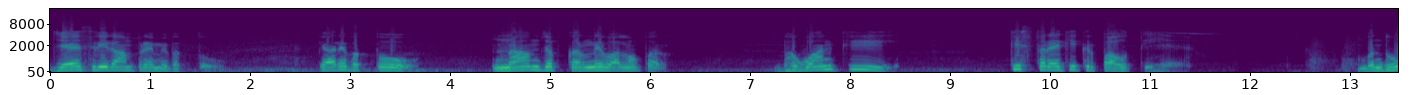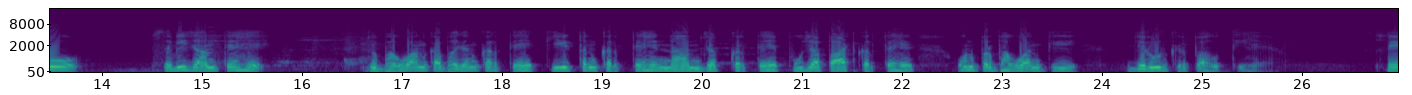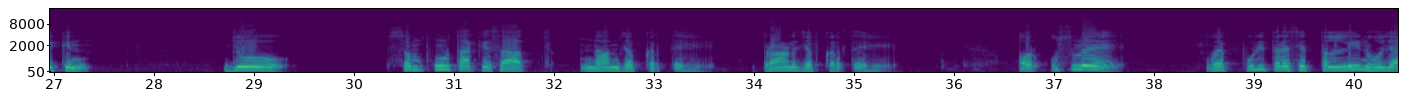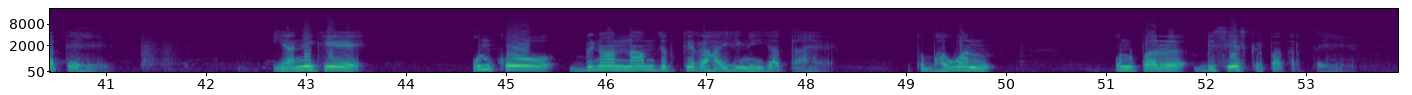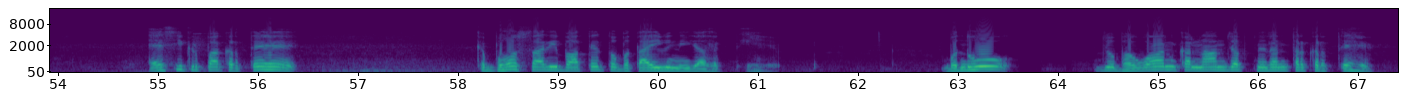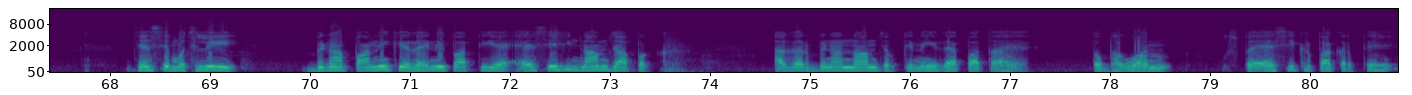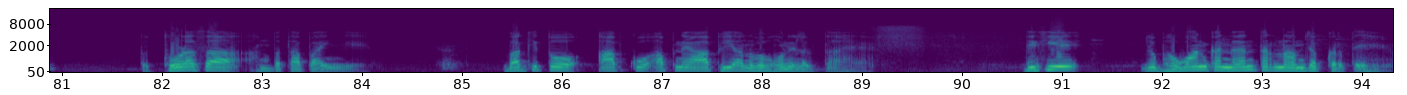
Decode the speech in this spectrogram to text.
जय श्री राम प्रेमी भक्तों। प्यारे भक्तों, नाम जप करने वालों पर भगवान की किस तरह की कृपा होती है? बंधुओं, सभी जानते हैं, जो भगवान का भजन करते हैं, कीर्तन करते हैं, नाम जप करते हैं पूजा पाठ करते हैं, उन पर भगवान की ज़रूर कृपा होती है। लेकिन जो संपूर्णता के साथ नाम जप करते हैं, प्राण जप करते हैं, और उसमें वह पूरी तरह से तल्लीन हो जाते हैं। यानी कि उनको बिना नाम जप के रहा ही नहीं जाता है। तो भगवान उन पर विशेष कृपा करते हैं। ऐसी कृपा करते हैं कि बहुत सारी बातें तो बताई भी नहीं जा सकती हैं। बंधुओं, जो भगवान का नाम जप निरंतर करते हैं, जैसे मछली बिना पानी के रह नहीं पाती है, ऐसे ही नाम जापक अगर बिना नाम जप के नहीं रह पाता है तो भगवान उस पर ऐसी कृपा करते हैं तो थोड़ा सा हम बता पाएँगे। बाकी तो आपको अपने आप ही अनुभव होने लगता है। देखिए, जो भगवान का निरंतर नाम जप करते हैं,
